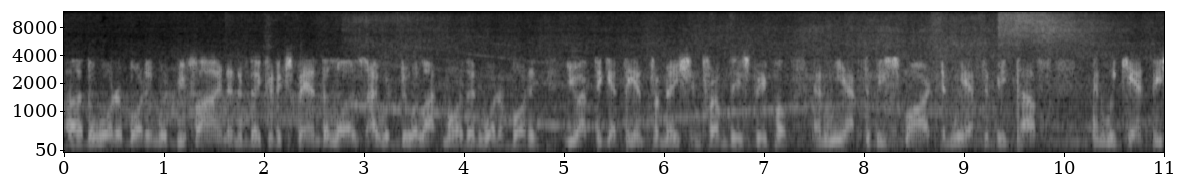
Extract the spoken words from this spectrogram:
Uh, the waterboarding would be fine, and if they could expand the laws, I would do a lot more than waterboarding. You have to get the information from these people, and we have to be smart and we have to be tough and we can't be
